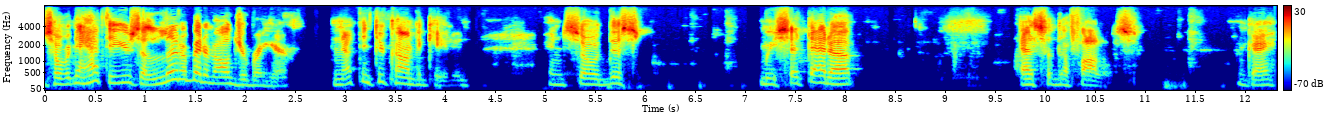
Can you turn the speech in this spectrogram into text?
so we're going to have to use a little bit of algebra here nothing too complicated. And so this, we set that up as the follows. Okay,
